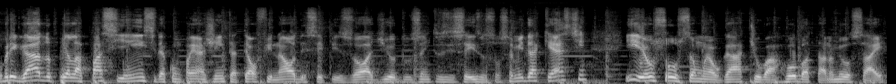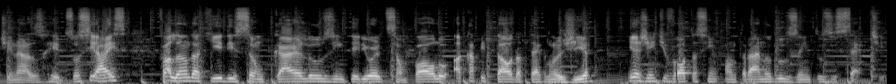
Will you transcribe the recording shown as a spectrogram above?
Obrigado pela paciência de acompanhar a gente até o final desse episódio 206 do Social Media Cast. E eu sou o Samuel Gatti, o arroba tá no meu site e nas redes sociais, falando aqui de São Carlos, interior de São Paulo, a capital da tecnologia. E a gente volta a se encontrar no 207.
